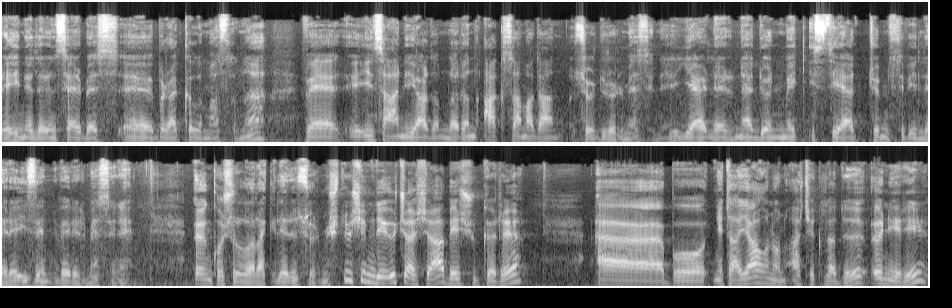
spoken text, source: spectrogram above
rehinelerin serbest e, bırakılmasını ve e, insani yardımların aksamadan sürdürülmesini, yerlerine dönmek isteyen tüm sivillere izin verilmesini ön koşul olarak ileri sürmüştü. Şimdi 3 aşağı 5 yukarı e, bu Netanyahu'nun açıkladığı öneri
